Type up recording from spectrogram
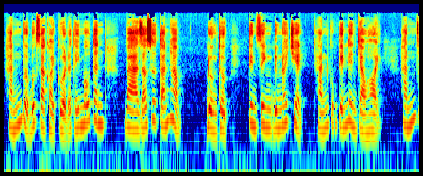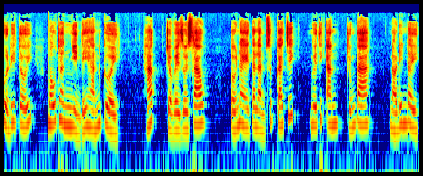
hắn vừa bước ra khỏi cửa đã thấy mẫu thân và giáo sư toán học. Đường thực, tiên sinh đứng nói chuyện, hắn cũng tiến lên chào hỏi. Hắn vừa đi tới, mẫu thân nhìn thấy hắn cười. Hắc, trở về rồi sao? Tối nay ta làm súp cá trích, ngươi thích ăn, chúng ta. Nói đến đây,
